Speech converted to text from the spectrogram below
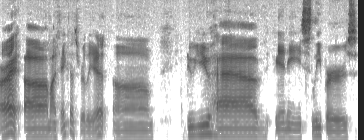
All right. Um, I think that's really it. Um, do you have any sleepers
